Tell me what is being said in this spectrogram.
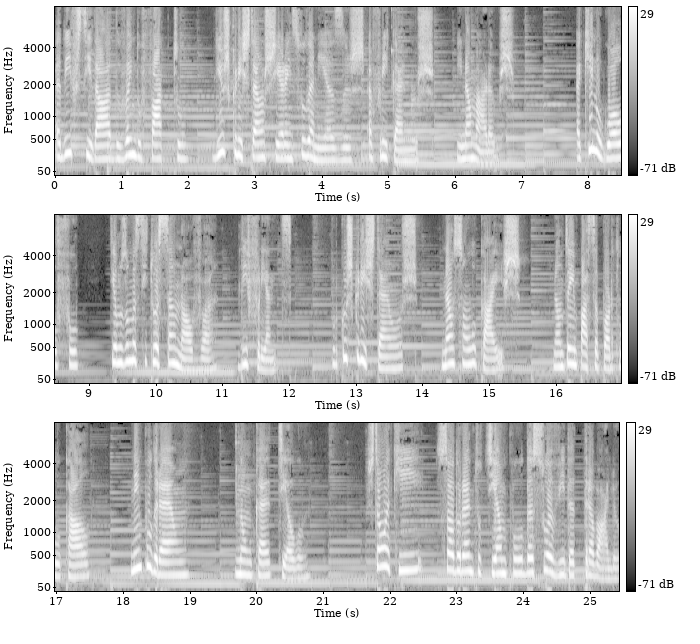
a diversidade vem do facto de os cristãos serem sudaneses, africanos e não árabes. Aqui no Golfo temos uma situação nova, diferente, porque os cristãos não são locais, não têm passaporte local, nem poderão nunca tê-lo. Estão aqui só durante o tempo da sua vida de trabalho.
